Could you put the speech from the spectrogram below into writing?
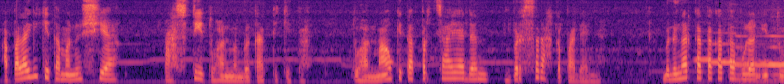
Apalagi kita manusia, pasti Tuhan memberkati kita. Tuhan mau kita percaya dan berserah kepadanya. Mendengar kata-kata bulan itu,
